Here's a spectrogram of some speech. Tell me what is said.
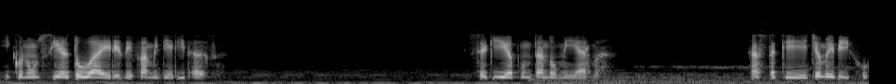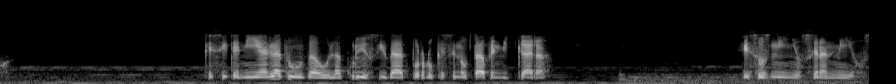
y con un cierto aire de familiaridad. Seguí apuntando mi arma hasta que ella me dijo que si tenía la duda o la curiosidad por lo que se notaba en mi cara, esos niños eran míos.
